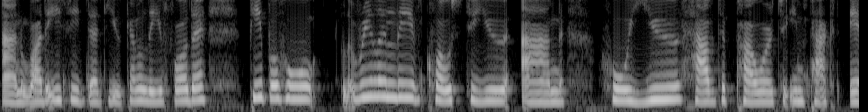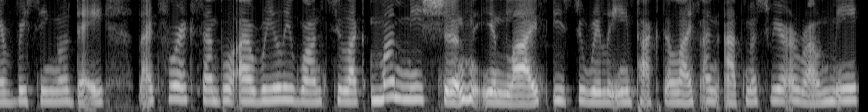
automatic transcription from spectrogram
and what is it that you can leave for the people who really live close to you and who you have the power to impact every single day. Like, for example, I really want to, like, my mission in life is to really impact the life and atmosphere around me.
